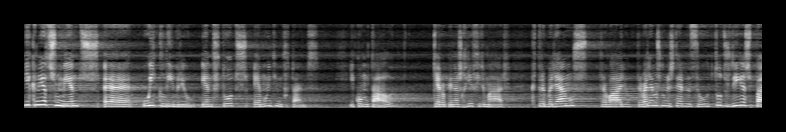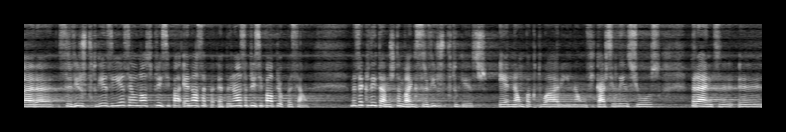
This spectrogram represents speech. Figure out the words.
E que nesses momentos uh, o equilíbrio entre todos é muito importante. E como tal, quero apenas reafirmar que trabalhamos, trabalho, trabalhamos no Ministério da Saúde todos os dias para servir os portugueses e essa é, o nosso principal, é a, nossa, a nossa principal preocupação. Mas acreditamos também que servir os portugueses é não pactuar e não ficar silencioso perante eh,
